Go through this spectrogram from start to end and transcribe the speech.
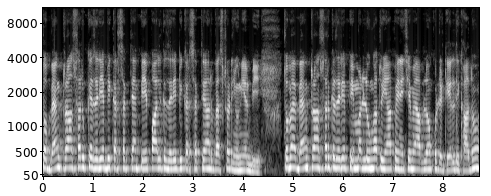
तो बैंक ट्रांसफ़र के ज़रिए भी कर सकते हैं, पेपाल के ज़रिए भी कर सकते हैं और वेस्टर्न यूनियन भी। तो मैं बैंक ट्रांसफ़र के ज़रिए पेमेंट लूँगा तो यहाँ पे नीचे मैं आप लोगों को डिटेल दिखा दूँ।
